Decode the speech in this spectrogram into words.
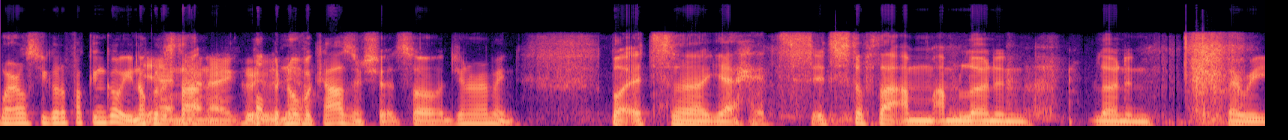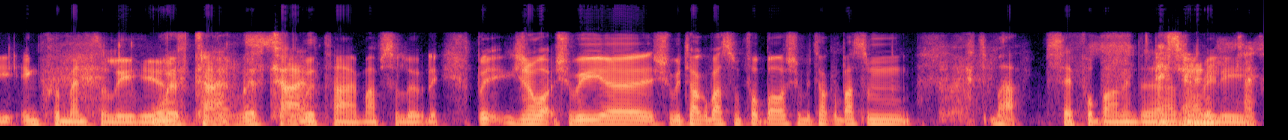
where else are you gonna fucking go? You're not Yeah, gonna no, start no, I agree with you. over cars and shit. So do you know what I mean? But it's uh, yeah, it's it's stuff that I'm I'm learning learning very incrementally here With time, with time. with time, absolutely. But you know what? Should we uh, should we talk about some football? Should we talk about some well, say football? I mean, there Is there hasn't any- really. like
